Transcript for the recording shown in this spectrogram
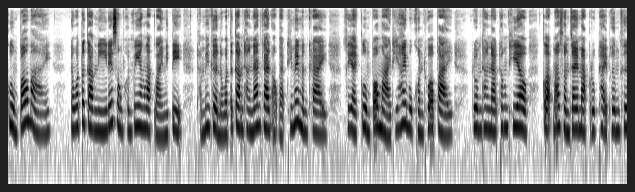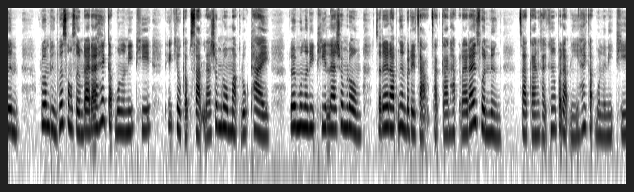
กลุ่มเป้าหมาย นวัตกรรมนี้ได้ส่งผลไปยังหลากหลายมิติทำให้เกิดนวัตกรรมทางด้านการออกแบบที่ไม่เหมือนใคร ขยายกลุ่มเป้าหมายที่ให้บุคคลทั่วไป รวมทั้งนักท่องเที่ยว กลับมาสนใจหมากรุกไทยเพิ่มขึ้น รวมถึงเพื่อส่งเสริมรายได้ให้กับมูลนิธิที่เกี่ยวกับสัตว์และชมรมหมากรุกไทย โดยมูลนิธิและชมรม จะได้รับเงินบริจาคจากการหักรายได้ส่วนหนึ่ง จากการขายเครื่องประดับนี้ให้กับมูลนิธิ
